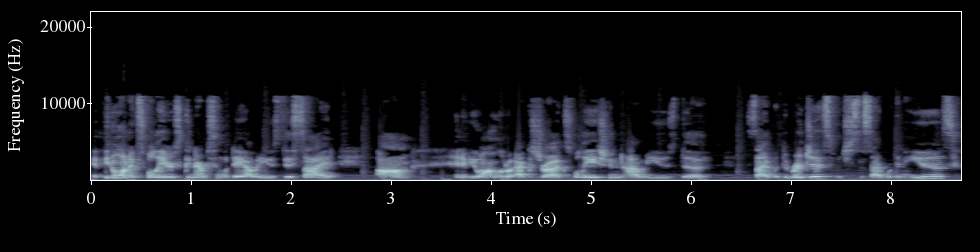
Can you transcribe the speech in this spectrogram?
if you don't want to exfoliate your skin every single day, I would use this side. Um, and if you want a little extra exfoliation, I would use the side with the ridges, which is the side we're going to use.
